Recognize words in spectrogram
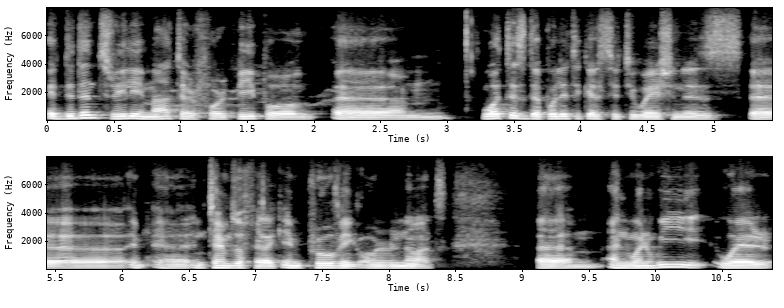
it didn't really matter for people um, what is the political situation is uh, in, uh, in, terms of like improving or not. Um, and when we were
